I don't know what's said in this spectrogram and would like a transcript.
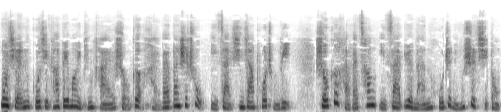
目前国际咖啡贸易平台首个海外办事处已在新加坡成立，首个海外仓已在越南胡志明市启动。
